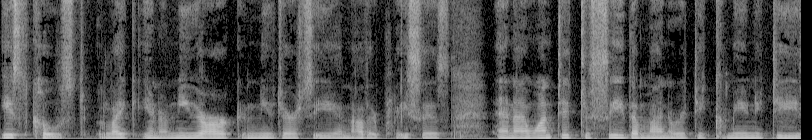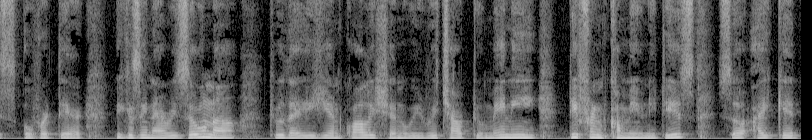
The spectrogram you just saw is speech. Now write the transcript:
East Coast, like you know New York and New Jersey and other places, and I wanted to see the minority communities over there because in Arizona, through the Asian Coalition, we reach out to many different communities, so I get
